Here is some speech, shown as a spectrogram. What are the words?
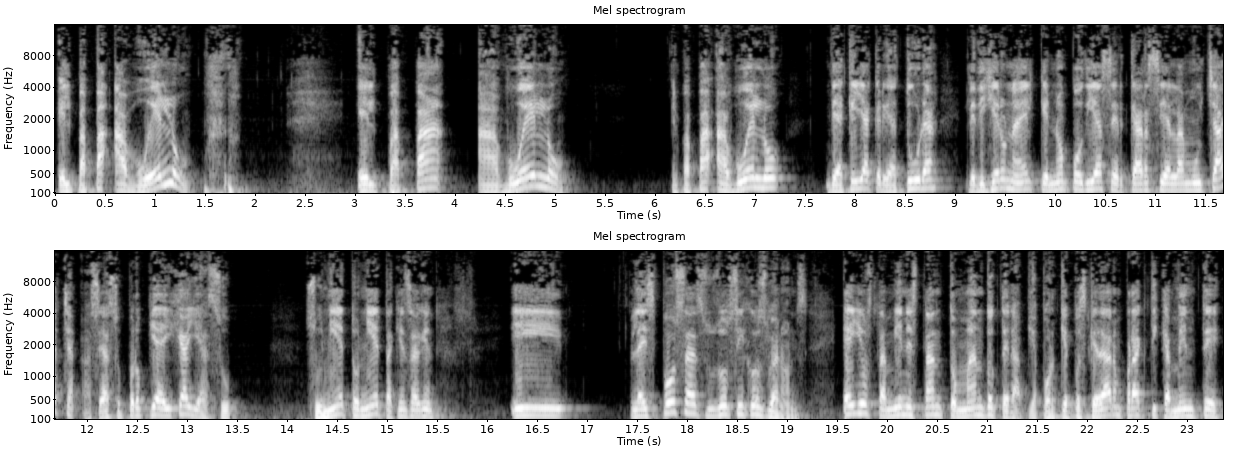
el papá abuelo. el papá abuelo. El papá abuelo de aquella criatura le dijeron a él que no podía acercarse a la muchacha, o sea, a su propia hija y a su, su nieto, nieta, quién sabe quién. Y la esposa sus dos hijos varones, ellos también están tomando terapia porque pues quedaron prácticamente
